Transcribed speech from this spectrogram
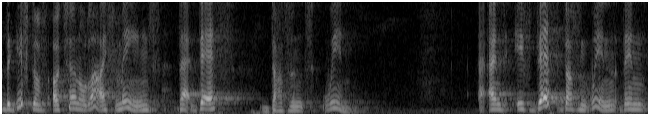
the gift of eternal life means that death doesn't win. And if death doesn't win, then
